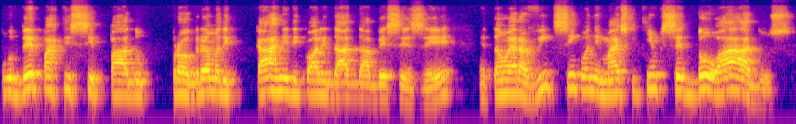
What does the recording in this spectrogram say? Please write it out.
poder participar do programa de carne de qualidade da BCZ, então, eram 25 animais que tinham que ser doados.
